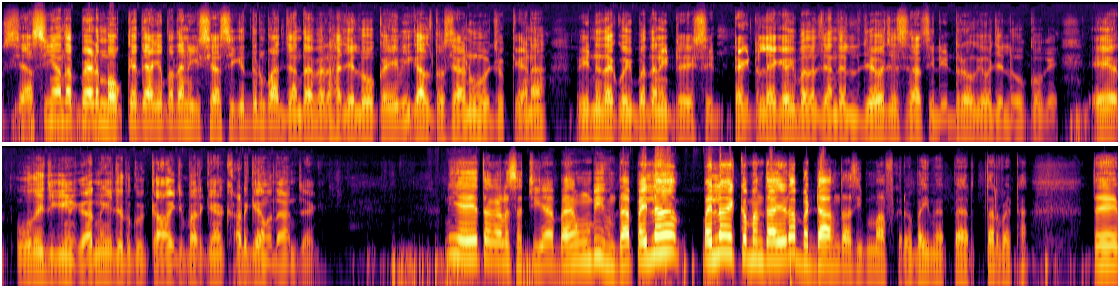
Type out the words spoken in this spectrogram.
ਸਿਆਸੀਆਂ ਦਾ ਪੈੜ ਮੌਕੇ ਤੇ ਆ ਕੇ ਪਤਾ ਨਹੀਂ ਸਿਆਸੀ ਕਿੱਧਰ ਨੂੰ ਭੱਜ ਜਾਂਦਾ ਫਿਰ ਹਜੇ ਲੋਕ ਇਹ ਵੀ ਗੱਲ ਤੋਂ ਸਿਆਣੂ ਹੋ ਚੁੱਕੇ ਆ ਨਾ ਵੀ ਇਹਨਾਂ ਦਾ ਕੋਈ ਪਤਾ ਨਹੀਂ ਟਿਕਟ ਲੈ ਕੇ ਵੀ ਬਦਲ ਜਾਂਦੇ। ਜਿਹੋ ਜਿਹੇ ਸਿਆਸੀ ਲੀਡਰ ਹੋ ਗਏ ਉਹ ਜੇ ਲੋਕ ਹੋ ਗਏ ਇਹ ਉਦੋਂ ਹੀ ਯਕੀਨ ਕਰਨਗੇ ਜਦੋਂ ਕੋਈ ਕਾਗਜ਼ ਭਰ ਕੇ ਖੜ ਗਿਆ ਮੈਦਾਨ 'ਚ ਆ ਕੇ। ਨਹੀਂ ਇਹ ਤਾਂ ਗੱਲ ਸੱਚੀ ਆ। ਬੈ ਉਹ ਵੀ ਹੁੰਦਾ ਪਹਿਲਾਂ ਪਹਿਲਾਂ ਇੱਕ ਬੰਦਾ ਜਿਹੜਾ ਵੱਡਾ ਹੁੰਦਾ ਸੀ ਮਾਫ ਕਰਿਓ ਬਾਈ ਮੈਂ ਪੈਰ ਧਰ ਬੈਠਾ। ਤੇ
